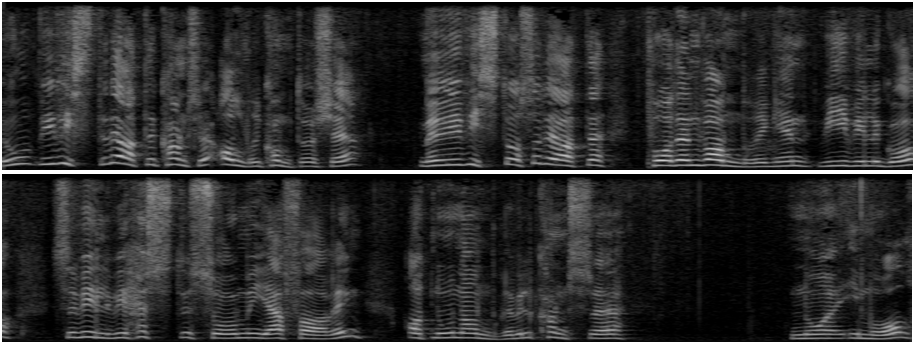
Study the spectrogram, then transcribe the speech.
Jo, vi visste det at det kanskje aldri kom til å skje. Men vi visste også det at det, på den vandringen vi ville gå, så ville vi høste så mye erfaring at noen andre vil kanskje nå i mål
